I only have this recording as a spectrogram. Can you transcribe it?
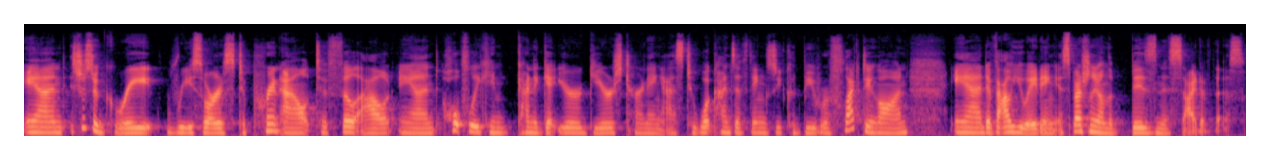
And it's just a great resource to print out, to fill out, and hopefully can kind of get your gears turning as to what kinds of things you could be reflecting on and evaluating, especially on the business side of this.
